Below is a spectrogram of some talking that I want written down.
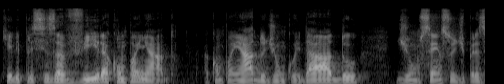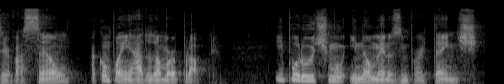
que ele precisa vir acompanhado, acompanhado de um cuidado, de um senso de preservação, acompanhado do amor próprio. E por último, e não menos importante,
